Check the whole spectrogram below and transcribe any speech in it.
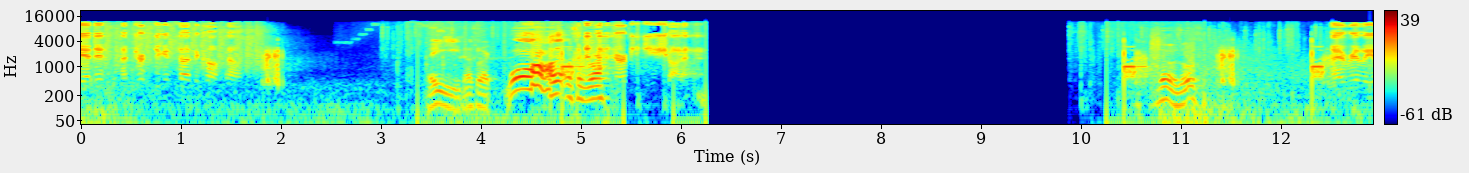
Or maybe I didn't. I'm drifting inside the compound. Hey, that's right. Whoa, that was a rough. RPG shot at. That was awesome. I really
